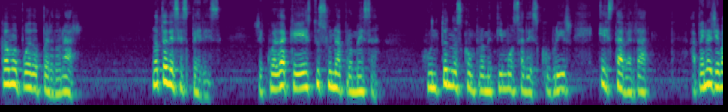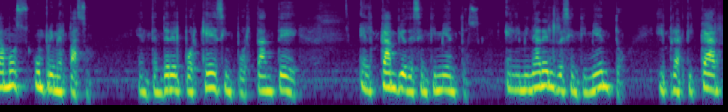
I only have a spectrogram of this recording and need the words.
¿Cómo puedo perdonar? No te desesperes. Recuerda que esto es una promesa, Juntos nos comprometimos a descubrir esta verdad. Apenas llevamos un primer paso, entender el por qué es importante el cambio de sentimientos, eliminar el resentimiento y practicar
